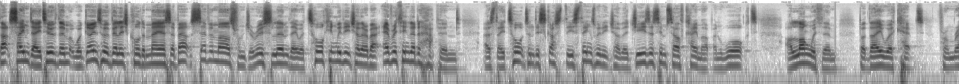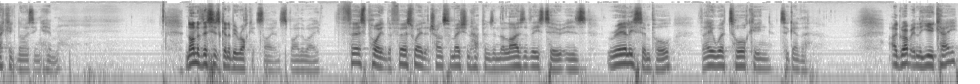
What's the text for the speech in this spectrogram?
That same day, two of them were going to a village called Emmaus, about seven miles from Jerusalem. They were talking with each other about everything that had happened. As they talked and discussed these things with each other, Jesus himself came up and walked along with them, but they were kept from recognizing him. None of this is going to be rocket science, by the way. First point, the first way that transformation happens in the lives of these two is really simple. They were talking together. I grew up in the UK.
